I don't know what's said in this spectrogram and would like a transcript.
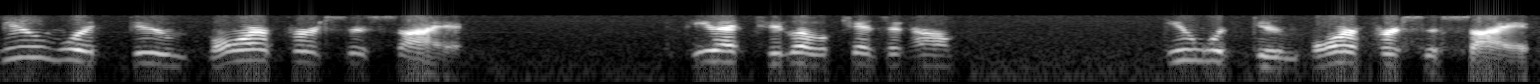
you would do more for society if you had two little kids at home. You would do more for society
